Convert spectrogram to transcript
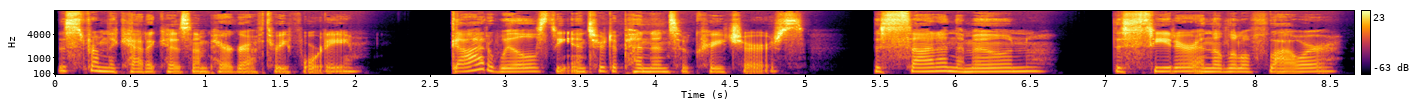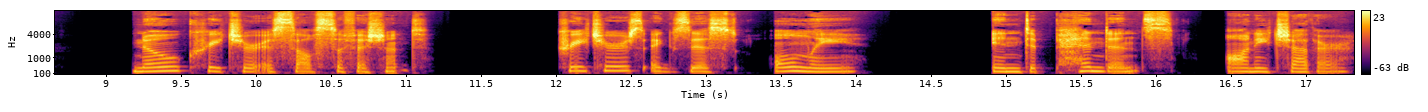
This is from the Catechism, paragraph 340. God wills the interdependence of creatures, the sun and the moon, the cedar and the little flower. No creature is self sufficient. Creatures exist only in dependence on each other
